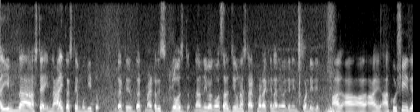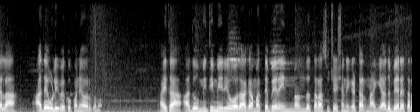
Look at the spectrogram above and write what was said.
ಇನ್ನ ಅಷ್ಟೇ, ಇನ್ನ ಆಯ್ತು ಅಷ್ಟೇ, ಮುಗೀತು. That is that matter is closed ನಾನು ಇವಾಗ ಹೊಸ ಜೀವನ ಸ್ಟಾರ್ಟ್ ಮಾಡಕ್ಕೆ ನಾನು ಇವಾಗ ನಿಂತ್ಕೊಂಡಿದ್ದೀನಿ. ಆ- ಖುಷಿ ಇದೆಯಲ್ಲ, ಅದೇ ಉಳಿಬೇಕು ಕೊನೆವರೆಗೂ ಆಯ್ತಾ? ಅದು ಮಿತಿ ಮೀರಿ ಹೋದಾಗ ಮತ್ತೆ ಬೇರೆ ಇನ್ನೊಂದು ತರ ಸಿಚುವೇಶನ್ಗೆ ಟರ್ನ್ ಆಗಿ ಅದು ಬೇರೆ ತರ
